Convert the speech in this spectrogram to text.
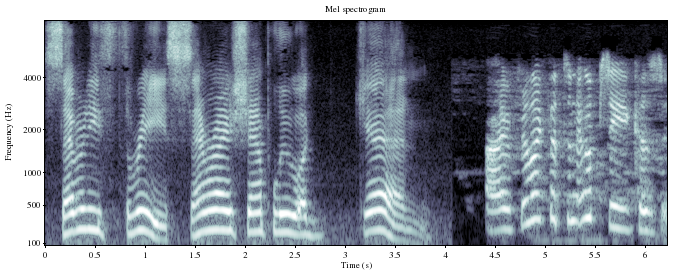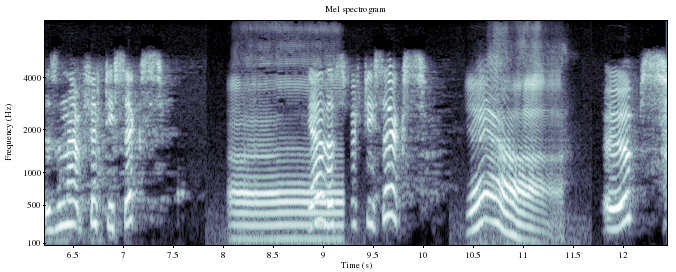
73. Samurai Champloo again. I feel like that's an oopsie because isn't that 56? Uh, yeah, that's 56. Yeah. Oops.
